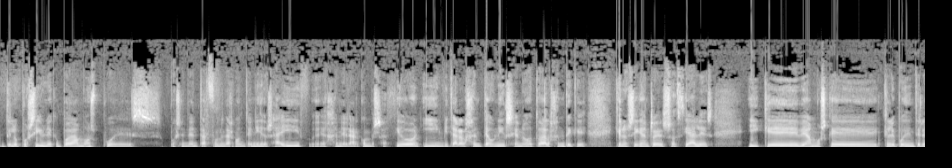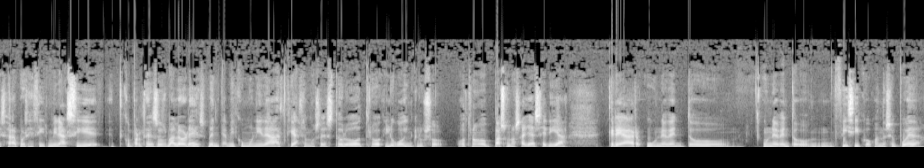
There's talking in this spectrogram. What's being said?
de lo posible que podamos, pues, pues intentar fomentar contenidos ahí, eh, generar conversación e invitar a la gente a unirse, ¿no? Toda la gente que, que nos sigue en redes sociales y que veamos que, que, le puede interesar, pues decir, mira, si eh, compartes esos valores, vente a mi comunidad, que hacemos esto, lo otro, y luego incluso otro paso más allá sería crear un evento un evento físico cuando se pueda,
